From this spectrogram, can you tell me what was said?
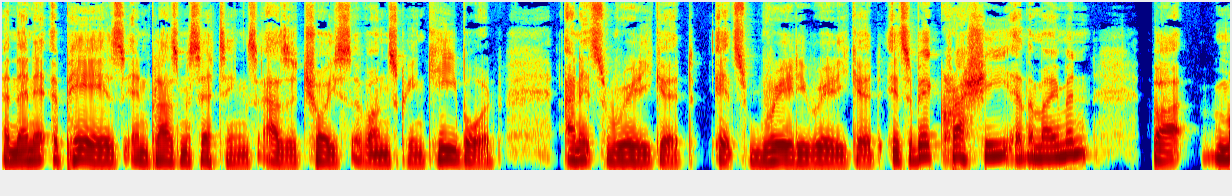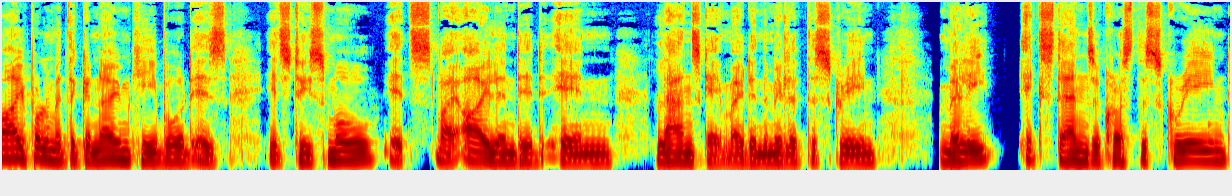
and then it appears in Plasma settings as a choice of on-screen keyboard. And it's really good. It's really, really good. It's a bit crashy at the moment. But my problem with the GNOME keyboard is it's too small. It's like islanded in landscape mode in the middle of the screen. Maliit extends across the screen.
